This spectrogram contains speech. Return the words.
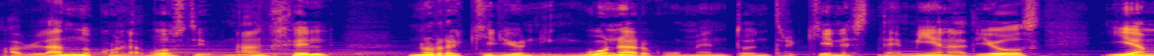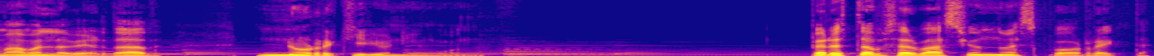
hablando con la voz de un ángel, no requirió ningún argumento entre quienes temían a Dios y amaban la verdad, no requirió ninguno. Pero esta observación no es correcta.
